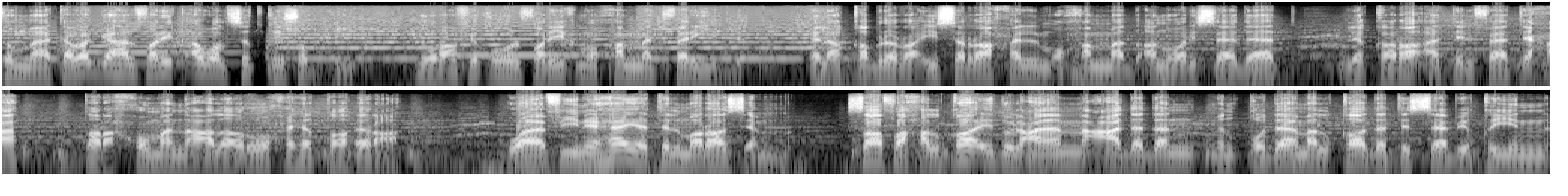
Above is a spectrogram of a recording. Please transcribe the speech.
ثم توجه الفريق أول صدقي صبحي. يرافقه الفريق محمد فريد. إلى قبر الرئيس الراحل محمد أنور السادات لقراءة الفاتحة ترحما على روحه الطاهرة. وفي نهاية المراسم صافح القائد العام عددا من قدام القادة السابقين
